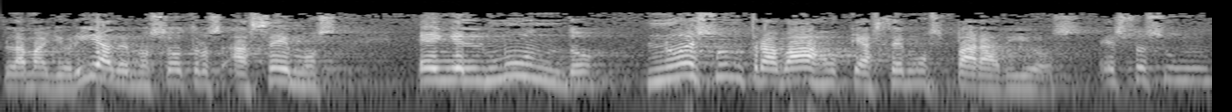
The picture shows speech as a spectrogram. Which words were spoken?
la mayoría de nosotros hacemos en el mundo no es un trabajo que hacemos para Dios. Eso es un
